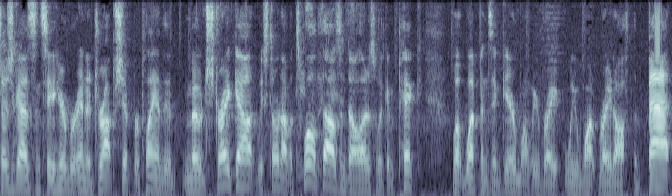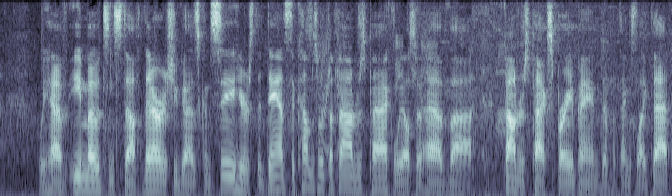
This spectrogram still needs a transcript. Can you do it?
as you guys can see here, we're in a dropship. We're playing the mode Strikeout. We start out with twelve thousand dollars. We can pick what weapons and gear want we right we want right off the bat. We have emotes and stuff there, as you guys can see. Here's the dance that comes with the Founders Pack. We also have uh, Founders Pack spray paint different things like that.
